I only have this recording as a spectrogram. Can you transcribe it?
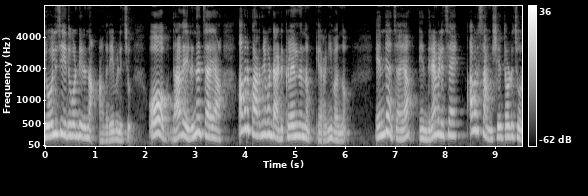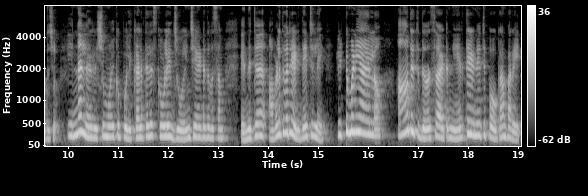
ജോലി ചെയ്തുകൊണ്ടിരുന്ന അവരെ വിളിച്ചു. ഓ ദാ വരുന്ന ചായ അവർ പറഞ്ഞുകൊണ്ട് അടുക്കളയിൽ നിന്നും ഇറങ്ങി വന്നു. എന്താ ചായ എന്തിനാ വിളിച്ചേ? അവർ സംശയത്തോട് ചോദിച്ചു. ഇന്നല്ലേ ഋഷിമോൾക്ക് പുലിക്കളത്തിലെ സ്കൂളിൽ ജോയിൻ ചെയ്യേണ്ട ദിവസം. എന്നിട്ട് അവൾ ഇതുവരെ എഴുന്നേറ്റില്ലേ? എട്ടുമണിയായല്ലോ. ആദ്യത്തെ ദിവസമായിട്ട് നേരത്തെ എഴുന്നേറ്റ് പോകാൻ പറയും.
